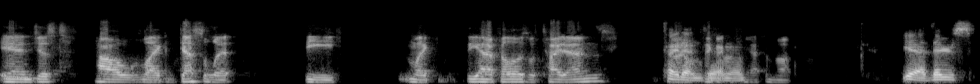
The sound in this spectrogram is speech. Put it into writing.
and just how like desolate the like the NFL is with tight ends, Tight ends, yeah, I can man. pass him up. Yeah, there's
